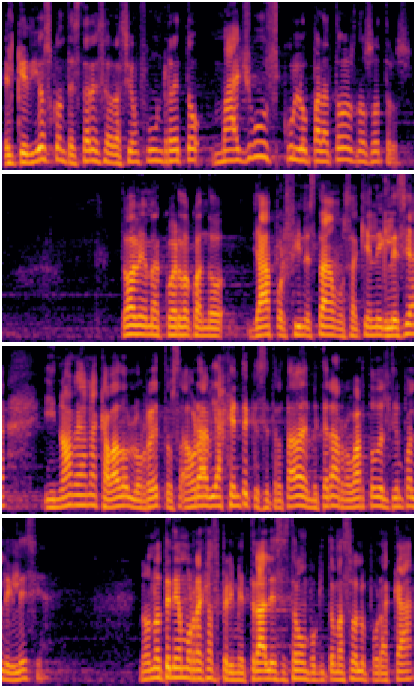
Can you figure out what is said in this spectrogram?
El que Dios contestara esa oración fue un reto mayúsculo para todos nosotros. Todavía me acuerdo cuando ya por fin estábamos aquí en la iglesia y no habían acabado los retos. Ahora había gente que se trataba de meter a robar todo el tiempo a la iglesia. No, no teníamos rejas perimetrales, estaba un poquito más solo por acá.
